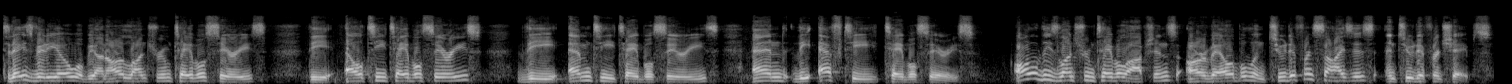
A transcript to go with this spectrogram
Today's video will be on our lunchroom table series, the LT table series, the MT table series, and the FT table series. All of these lunchroom table options are available in two different sizes and two different shapes.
